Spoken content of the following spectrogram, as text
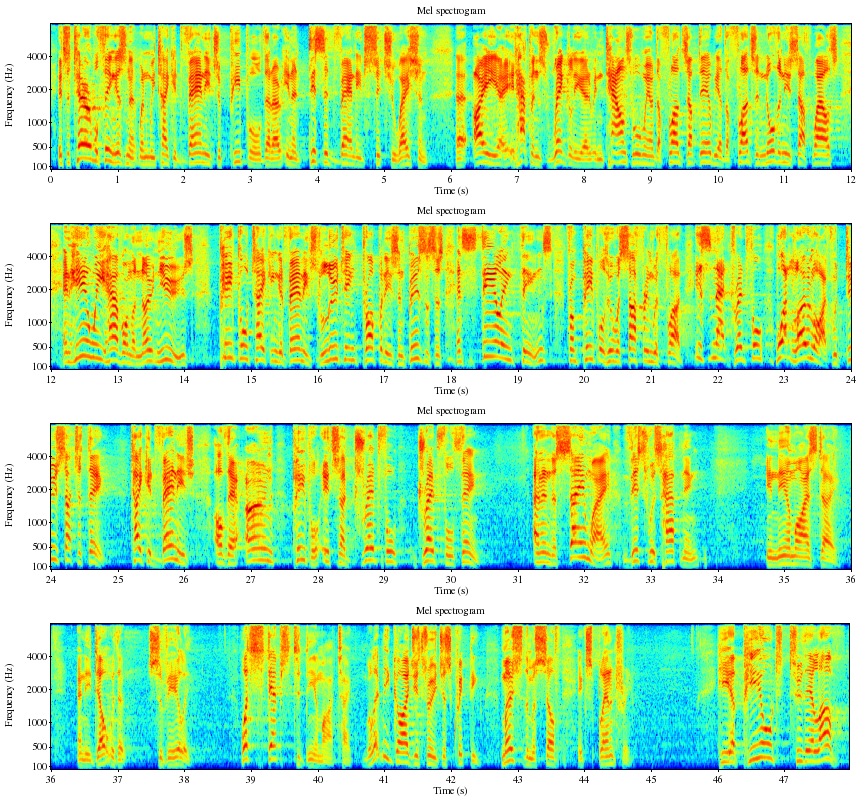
It's a terrible thing, isn't it, when we take advantage of people that are in a disadvantaged situation. Uh, I, uh, it happens regularly uh, in Townsville. We have the floods up there. We have the floods in northern New South Wales. And here we have on the news people taking advantage, looting properties and businesses and stealing things from people who were suffering with flood. Isn't that dreadful? What lowlife would do such a thing? Take advantage of their own people. It's a dreadful, dreadful thing. And in the same way, this was happening in Nehemiah's day, and he dealt with it severely. What steps did Nehemiah take? Well, let me guide you through just quickly. Most of them are self explanatory. He appealed to their love.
